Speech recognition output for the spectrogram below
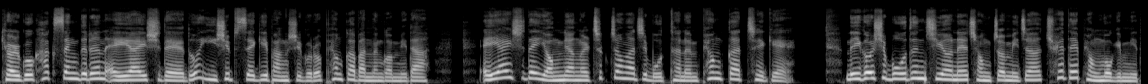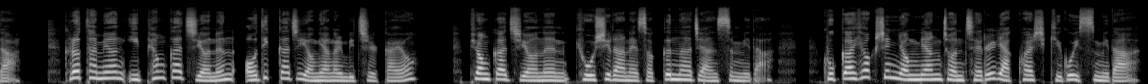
결국 학생들은 AI 시대에도 20세기 방식으로 평가받는 겁니다. AI 시대 역량을 측정하지 못하는 평가 체계. 네, 이것이 모든 지연의 정점이자 최대 병목입니다. 그렇다면 이 평가 지연은 어디까지 영향을 미칠까요? 평가 지연은 교실 안에서 끝나지 않습니다. 국가 혁신 역량 전체를 약화시키고 있습니다.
